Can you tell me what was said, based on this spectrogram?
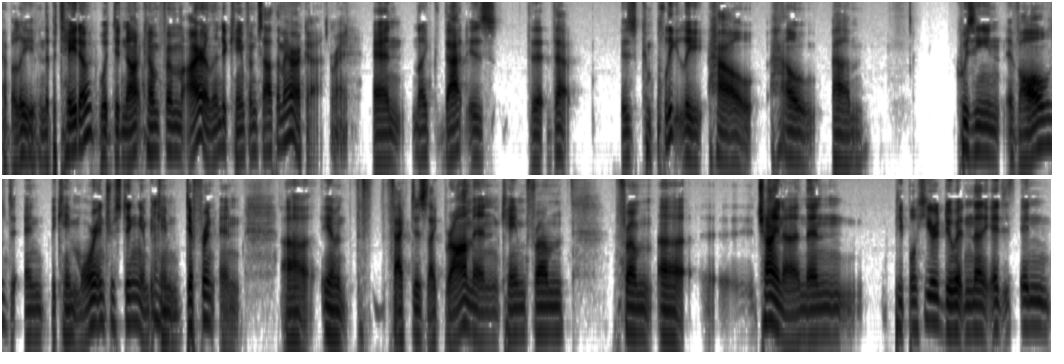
I believe. And the potato what did not come from Ireland, it came from South America. Right. And like that is that that is completely how how um, cuisine evolved and became more interesting and became different and uh, you know the f- fact is like ramen came from from uh, China and then people here do it and the, it, and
